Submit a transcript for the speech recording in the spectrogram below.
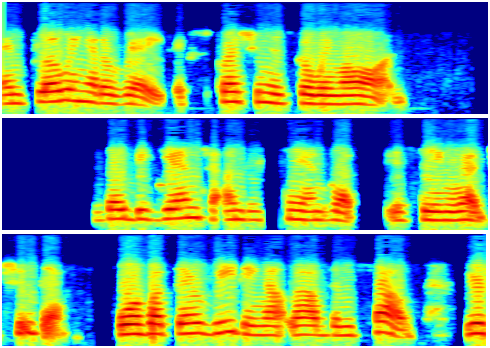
and flowing at a rate, expression is going on, they begin to understand what is being read to them or what they're reading out loud themselves. Your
